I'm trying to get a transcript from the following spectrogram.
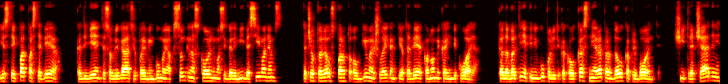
Jis taip pat pastebėjo, kad didėjantis obligacijų pajamingumai apsunkina skolinimosi galimybės įmonėms, tačiau toliau spartų augimą išlaikant JOTV ekonomiką indikuoja, kad dabartinė pinigų politika kol kas nėra per daug apribojanti. Šį trečiadienį,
